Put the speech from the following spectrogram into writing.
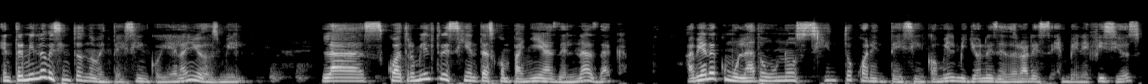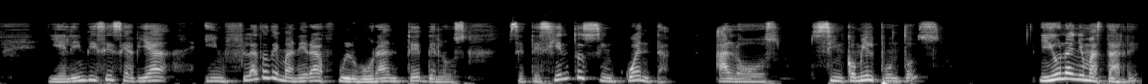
Entre 1995 y el año 2000, las 4.300 compañías del Nasdaq habían acumulado unos 145 mil millones de dólares en beneficios y el índice se había inflado de manera fulgurante de los 750 a los 5.000 puntos y un año más tarde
